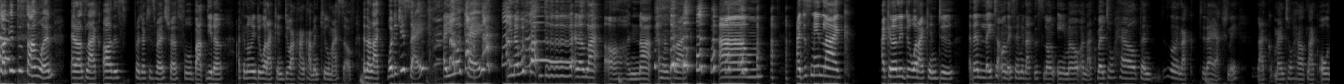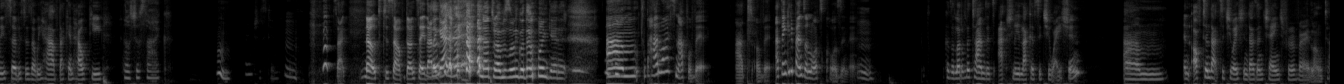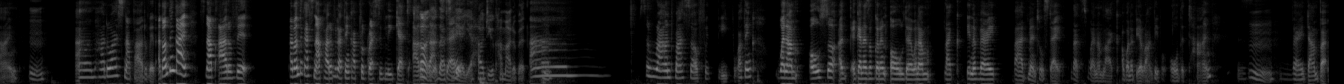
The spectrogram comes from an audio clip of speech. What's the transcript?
talking to someone, and I was like, "Oh, this project is very stressful, but you know." I can only do what I can do. I can't come and kill myself. And they're like, "What did you say? Are you okay? you know we've got." da- da- da- da- da." And I was like, "Oh, nah." I was like, "Um, I just mean like I can only do what I can do." And then later on, they sent me like this long email on like mental health, and this is only like today actually, like mental health, like all these services that we have that can help you. And I was just like, "Hmm, interesting." Hmm. It's like note to self: don't say that Don't again. say that. Not to Mzungu, they won't get it. um, but how do I snap of it? Out of it, I think it depends on what's causing it. Mm. Because a lot of the times it's actually like a situation, um, and often that situation doesn't change for a very long time. Mm. Um, how do I snap out of it? I don't think I snap out of it. I don't think I snap out of it. I think I progressively get out Oh, of yeah, that that's state. yeah, yeah. How do you come out of it? Um, surround myself with people. I think when I'm also again as I've gotten older, when I'm like in a very bad mental state, that's when I'm like I want to be around people all the time. It's Mm. very dumb, but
